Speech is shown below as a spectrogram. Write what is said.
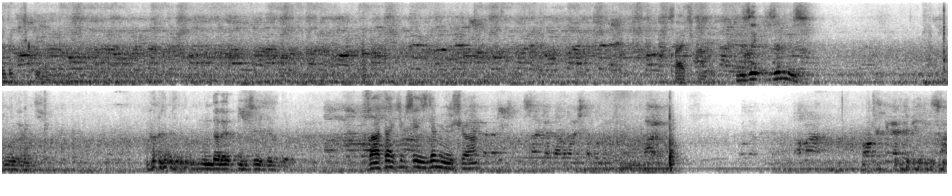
Gıdık çıkıyor. Saçma. Müzik güzelmiş. Burhank. Bunlar etme şeylerdi. Zaten kimse izlemiyor şu an. sadece davranışta bulundum. Hayır. Ama o yine de bir insan.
